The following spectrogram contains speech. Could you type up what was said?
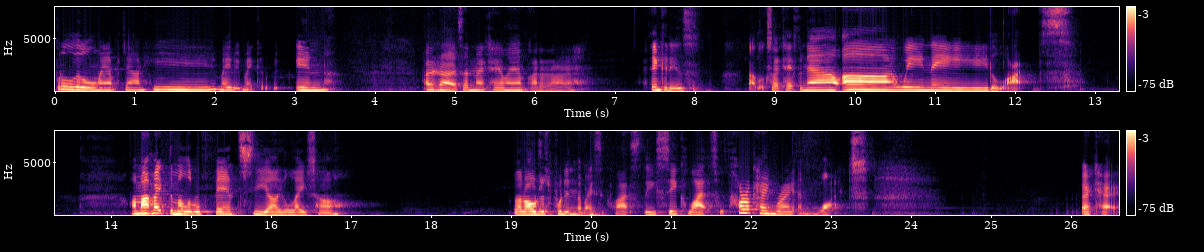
Put a little lamp down here. Maybe make it a bit in. I don't know. Is that an okay lamp? I don't know. I think it is. That looks okay for now. Uh, we need lights. I might make them a little fancier later. But I'll just put in the basic lights. The Seek lights with hurricane grey and white. Okay.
